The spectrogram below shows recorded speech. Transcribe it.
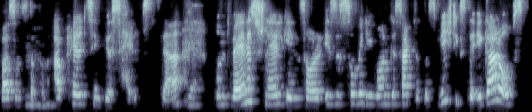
Was uns mhm. davon abhält, sind wir selbst. Ja? ja? Und wenn es schnell gehen soll, ist es so, wie die Yvonne gesagt hat, das Wichtigste, egal ob es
